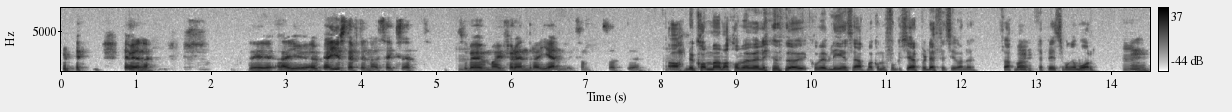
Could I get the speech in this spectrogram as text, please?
inte. jag vet inte. Det är ju, är just efter den här 6-1 så mm. behöver man ju förändra igen liksom. Så att, uh, Ja, nu kommer man kommer väl det kommer bli så att man kommer fokusera på det defensiva nu. Så att man mm. släpper in så många mål. Mm.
